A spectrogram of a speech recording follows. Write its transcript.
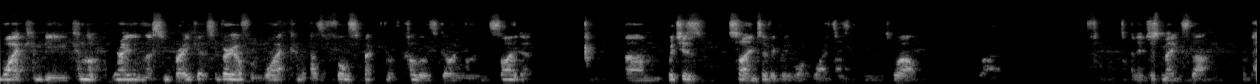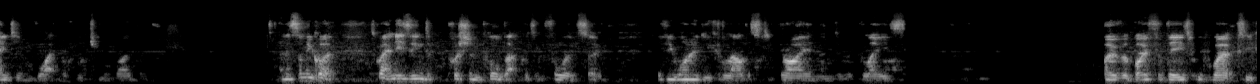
white can be can look grey unless you break it. So very often white kind of has a full spectrum of colors going on inside it, um, which is scientifically what white is as well. And it just makes that a painting of white look much more vibrant. And it's something quite it's quite an easy thing to push and pull backwards and forwards. So if you wanted, you could allow this to dry and then do a glaze over both of these would work. So you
